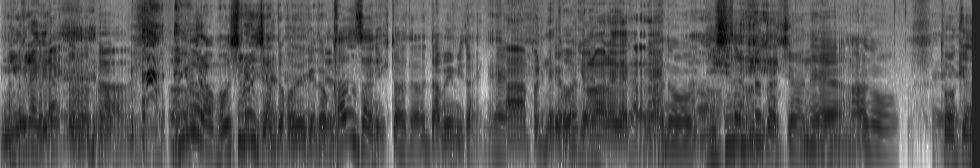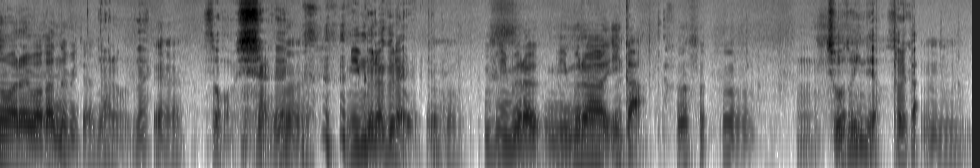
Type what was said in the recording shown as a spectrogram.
三村ぐらい。三村面白いじゃんとか言うけど関西の人はダメみたいね。あーやっぱりね東京の笑いだからね。あの西の人たちはね、あの東京の笑いわかんないみたいな。なるほどね。えそうかもしれないね。三村ぐらい三村三村以下。うんうんちょうどいいんだよ。それか。うん。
